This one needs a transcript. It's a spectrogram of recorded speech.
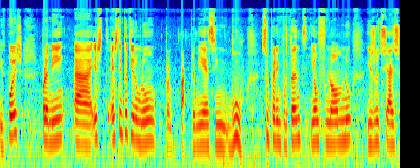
E depois, para mim, este, esta empatia número um, para, para mim é assim, uh, super importante e é um fenómeno. E as redes sociais,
